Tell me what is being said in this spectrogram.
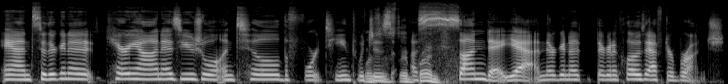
and so they're going to carry on as usual until the 14th, which is a brunch? Sunday. Yeah, and they're gonna they're gonna close after brunch.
